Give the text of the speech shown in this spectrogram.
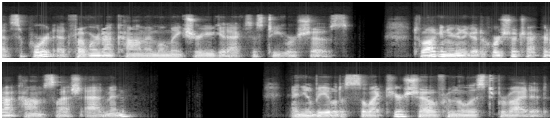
at support at funnware.com and we'll make sure you get access to your shows. To log in, you're going to go to horseshowtracker.com slash admin and you'll be able to select your show from the list provided.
